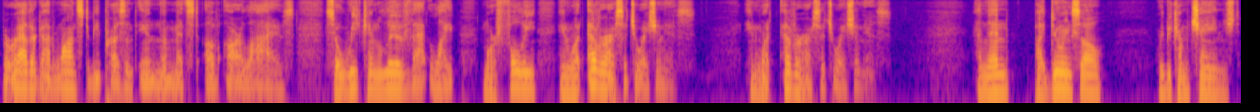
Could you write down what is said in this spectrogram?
but rather God wants to be present in the midst of our lives so we can live that light more fully in whatever our situation is. In whatever our situation is. And then by doing so, we become changed.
